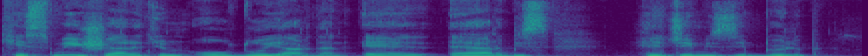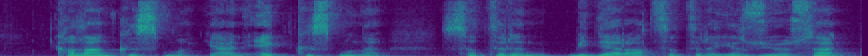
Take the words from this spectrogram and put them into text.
kesme işaretinin olduğu yerden eğer, eğer biz hecemizi bölüp kalan kısmı yani ek kısmını satırın bir diğer alt satıra yazıyorsak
